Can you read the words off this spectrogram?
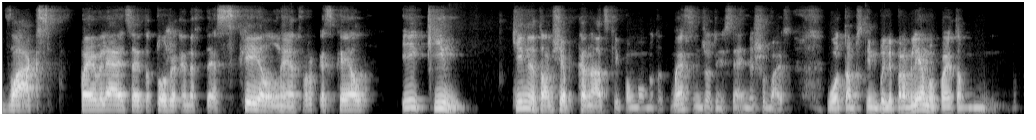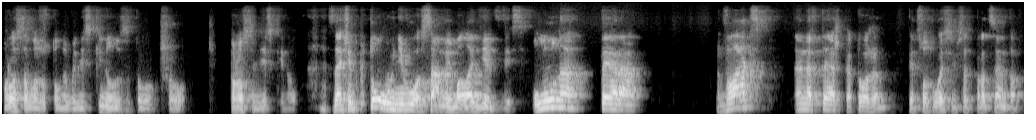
VAX, появляется это тоже NFT, Scale Network, Scale и Kin. Kin это вообще канадский, по-моему, этот мессенджер, если я не ошибаюсь. Вот там с ним были проблемы, поэтому просто вот он его не скинул из-за того, что просто не скинул. Значит, кто у него самый молодец здесь? Луна, Terra, VAX, NFT-шка тоже 580%.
